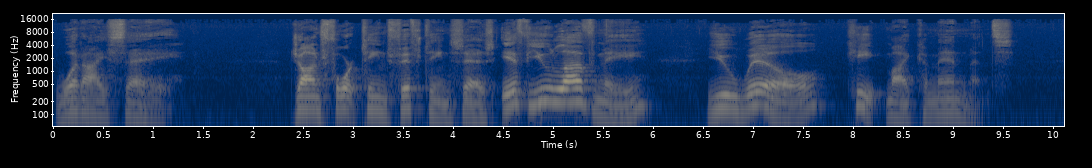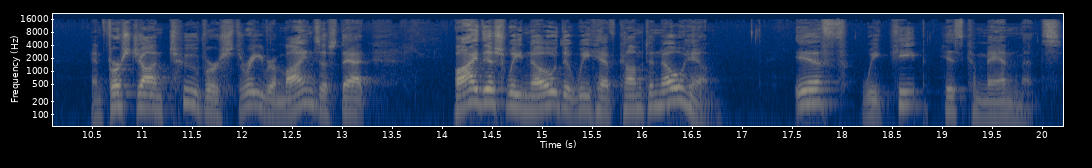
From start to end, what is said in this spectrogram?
what I say? John 14, 15 says, If you love me, you will keep my commandments. And 1 John 2, verse 3 reminds us that by this we know that we have come to know him, if we keep his commandments.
